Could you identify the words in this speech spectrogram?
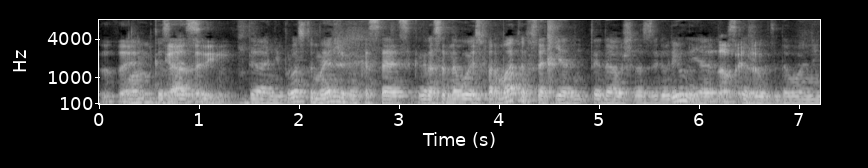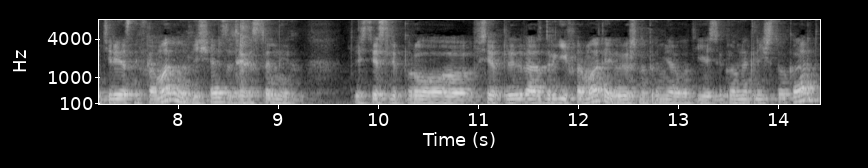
the Он касается, Gathering. да, не просто Magic, он касается как раз одного из форматов. Кстати, я тогда уж раз заговорил, я Давай, скажу, да. это довольно интересный формат, он отличается от всех остальных. То есть, если про все раз другие форматы, я говорю, что, например, вот есть огромное количество карт,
